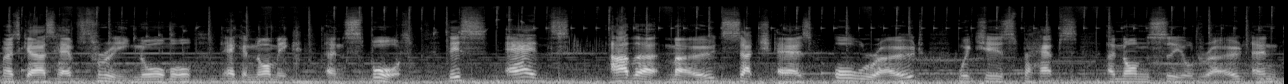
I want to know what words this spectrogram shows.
Most cars have three, normal, economic and sport. This adds other modes such as all-road, which is perhaps a non-sealed road and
